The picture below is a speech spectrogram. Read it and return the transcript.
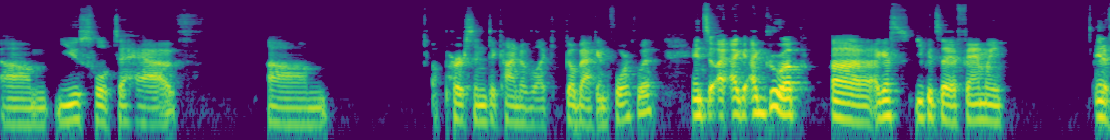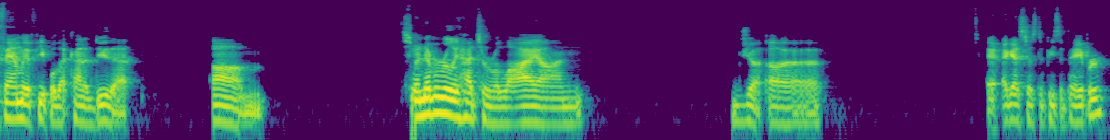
um, useful to have um, a person to kind of like go back and forth with and so i, I, grew up uh, i guess you could say a family in a family of people that kind of do that um, so i never really had to rely on ju- uh, I- I guess just a piece of paper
